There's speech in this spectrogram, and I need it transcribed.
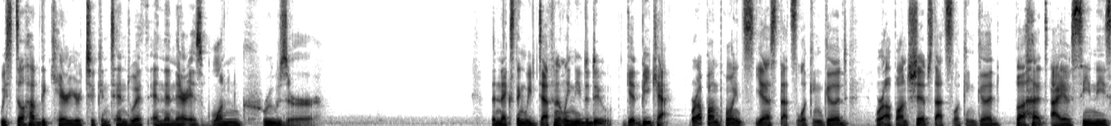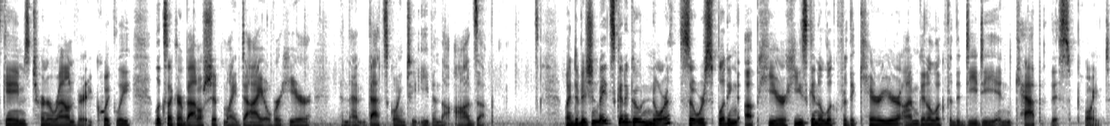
We still have the carrier to contend with, and then there is one cruiser. The next thing we definitely need to do, get BCAP. We're up on points, yes, that's looking good. We're up on ships, that's looking good, but I have seen these games turn around very quickly. Looks like our battleship might die over here, and then that's going to even the odds up. My division mate's going to go north, so we're splitting up here. He's going to look for the carrier. I'm going to look for the DD and cap this point.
